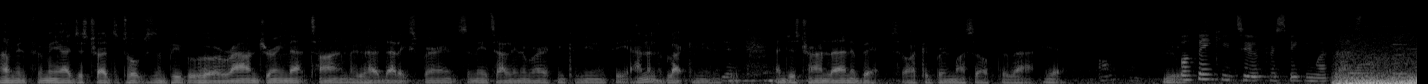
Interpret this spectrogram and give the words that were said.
i mean for me i just tried to talk to some people who were around during that time who had that experience in the italian american community and in the black community yeah. and just try and learn a bit so i could bring myself to that yeah awesome yeah. well thank you too for speaking with us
